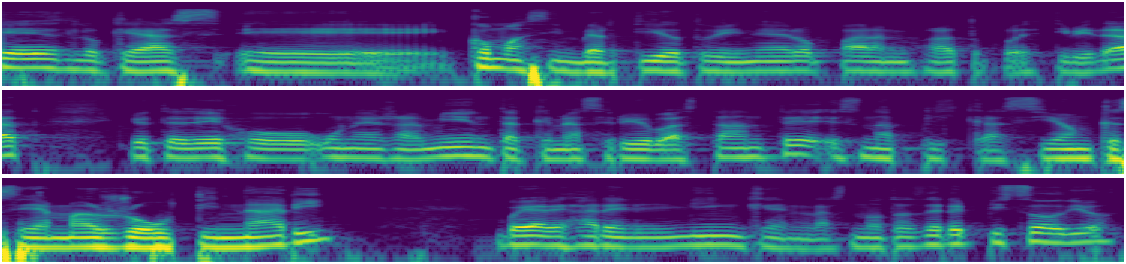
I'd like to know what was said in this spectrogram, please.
qué es lo que has, eh, cómo has invertido tu dinero para mejorar tu productividad. Yo te dejo una herramienta que me ha servido bastante, es una aplicación que se llama Routinari Voy a dejar el link en las notas del episodio.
